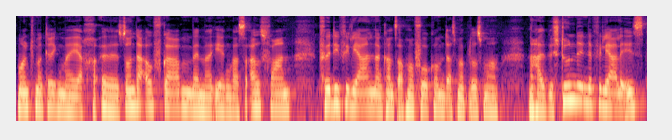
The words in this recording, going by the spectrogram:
Manchmal kriegen wir ja äh, Sonderaufgaben, wenn wir irgendwas ausfahren für die Filialen. Dann kann es auch mal vorkommen, dass man bloß mal eine halbe Stunde in der Filiale ist.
